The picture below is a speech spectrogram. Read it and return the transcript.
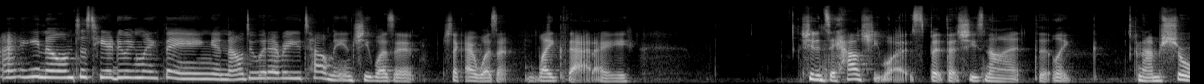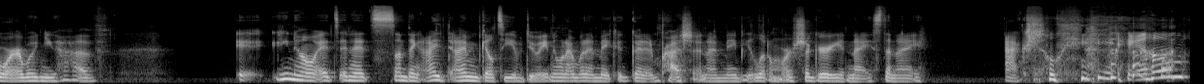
I, you know, I'm just here doing my thing, and I'll do whatever you tell me. And she wasn't. She's like, I wasn't like that. I she didn't say how she was, but that she's not that like, and I'm sure when you have, it, you know, it's and it's something I I'm guilty of doing. And when I want to make a good impression, I'm maybe a little more sugary and nice than I actually am.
